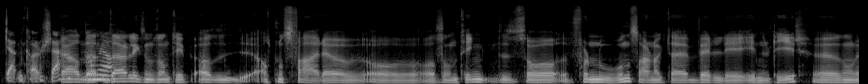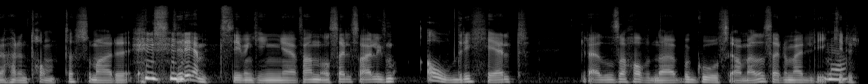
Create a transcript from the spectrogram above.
estetikken, kanskje. Ja, det, Men det er liksom sånn type atmosfære og, og, og sånne ting. Så for noen så er nok det veldig innertier. Når Jeg har en tante som er ekstremt Stephen King-fan, og selv så har jeg liksom aldri helt greid å havne på godsida med det, selv om jeg liker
